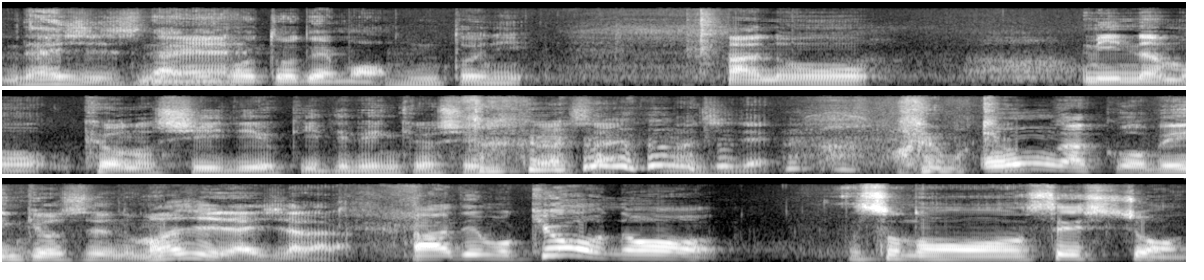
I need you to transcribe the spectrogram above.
大事ですね。何事でも。本当に。あのみんなも今日の CD を聞いて勉強してください。マジで。音楽を勉強するのマジで大事だから。あでも今日のそのセッショ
